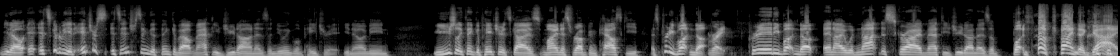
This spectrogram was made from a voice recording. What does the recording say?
you know, it, it's going to be an interest. It's interesting to think about Matthew Judon as a New England Patriot. You know, I mean, you usually think of Patriots guys minus Rob Gronkowski as pretty buttoned up, right? Pretty buttoned up, and I would not describe Matthew Judon as a buttoned up kind of guy.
